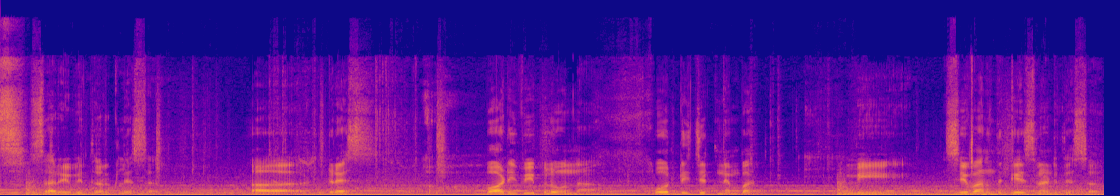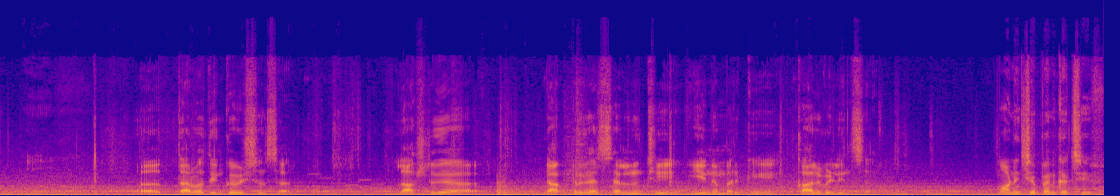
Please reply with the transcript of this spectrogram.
మెజర్మెంట్స్ సార్ ఇవి దొరకలేదు సార్ డ్రెస్ బాడీ వీపులో ఉన్న ఫోర్ డిజిట్ నెంబర్ మీ శివానంద్ కేసు లాంటిది సార్ తర్వాత ఇంకో విషయం సార్ లాస్ట్గా డాక్టర్ గారి సెల్ నుంచి ఈ నెంబర్కి కాల్ వెళ్ళింది సార్ మార్నింగ్ చెప్పాను కదా చీఫ్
